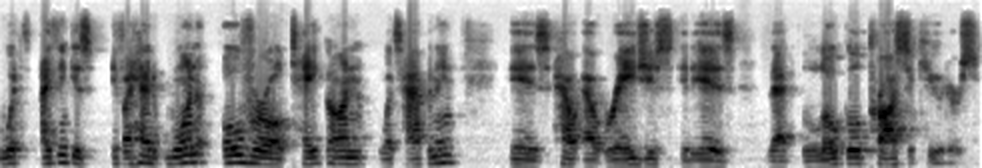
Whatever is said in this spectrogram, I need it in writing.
what I think is, if I had one overall take on what's happening, is how outrageous it is that local prosecutors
